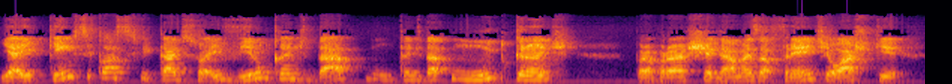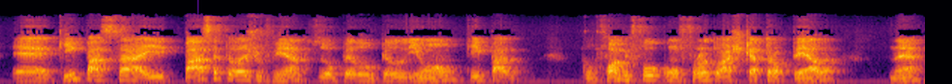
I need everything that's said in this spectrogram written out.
e aí quem se classificar disso aí vira um candidato um candidato muito grande para chegar mais à frente. Eu acho que é, quem passar aí passa pela Juventus ou pelo pelo Lyon. Quem conforme for o confronto, eu acho que atropela, né?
